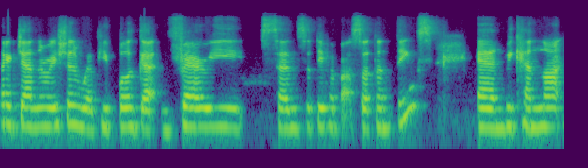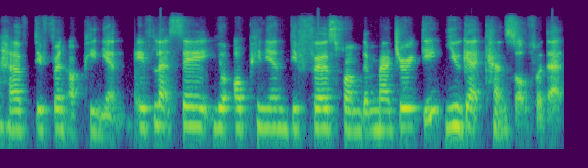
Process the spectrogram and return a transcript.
Like generation where people get very sensitive about certain things and we cannot have different opinion. If let's say your opinion differs from the majority, you get cancelled for that.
